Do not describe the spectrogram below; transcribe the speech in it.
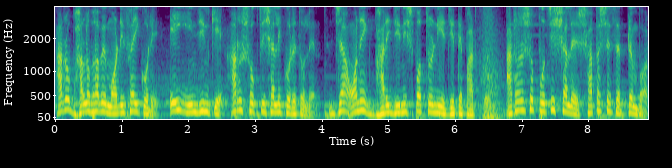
আরও ভালোভাবে মডিফাই করে এই ইঞ্জিনকে আরও শক্তিশালী করে তোলেন, যা অনেক ভারী জিনিসপত্র নিয়ে যেতে পারত। আঠারোশো পঁচিশ সালের সাতাশে সেপ্টেম্বর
